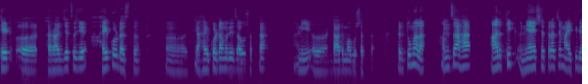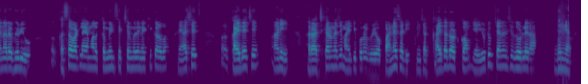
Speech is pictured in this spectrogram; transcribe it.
थेट राज्याचं जे हायकोर्ट असतं त्या हायकोर्टामध्ये जाऊ शकता आणि दाद मागू शकता. तर तुम्हाला आमचा हा आर्थिक न्याय क्षेत्राची माहिती देणारा व्हिडिओ कसा वाटला हे आम्हाला कमेंट सेक्शनमध्ये नक्की कळवा आणि असेच कायद्याचे आणि राजकारणाचे माहितीपूर्ण व्हिडिओ पाहण्यासाठी आमच्या कायदा डॉट कॉम या यूट्यूब चॅनलशी जोडले राहा. धन्यवाद.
